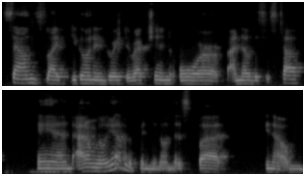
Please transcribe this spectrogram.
sounds like you're going in a great direction or I know this is tough and I don't really have an opinion on this, but you know,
